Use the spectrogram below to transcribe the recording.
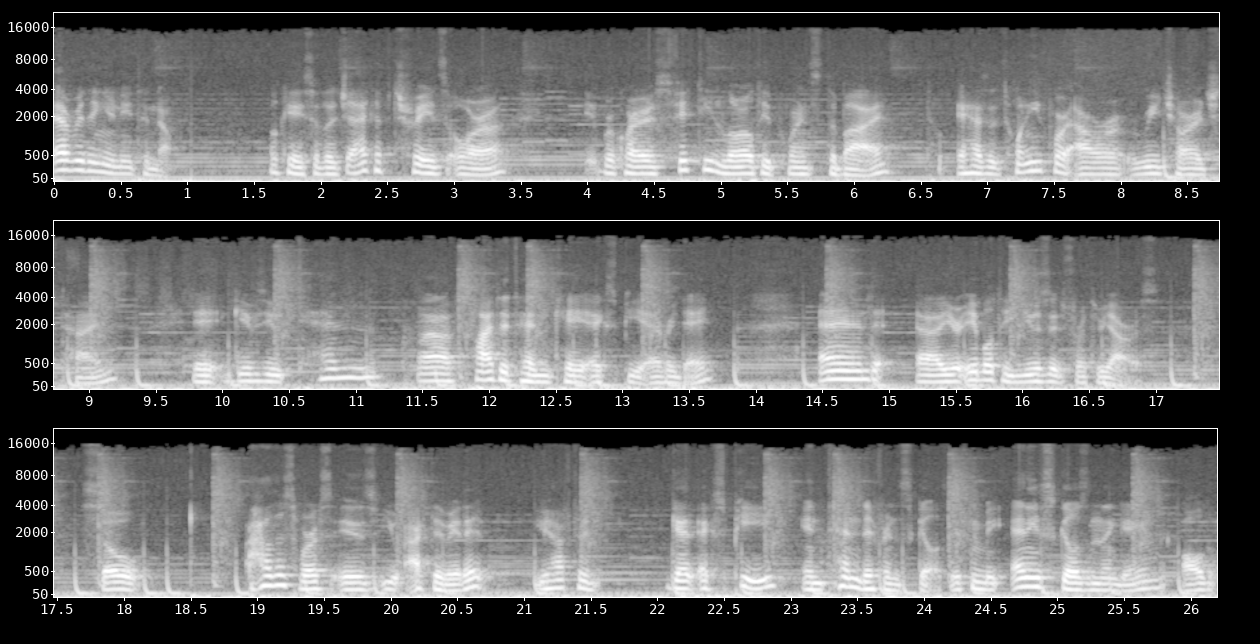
everything you need to know. Okay, so the Jack of Trades Aura, it requires 15 loyalty points to buy, it has a 24 hour recharge time, it gives you 10, uh, 5 to 10k XP every day, and uh, you're able to use it for three hours. So how this works is you activate it, you have to get XP in 10 different skills. It can be any skills in the game, all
